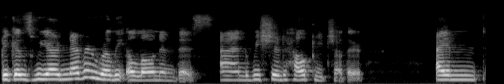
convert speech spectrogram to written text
because we are never really alone in this and we should help each other. And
